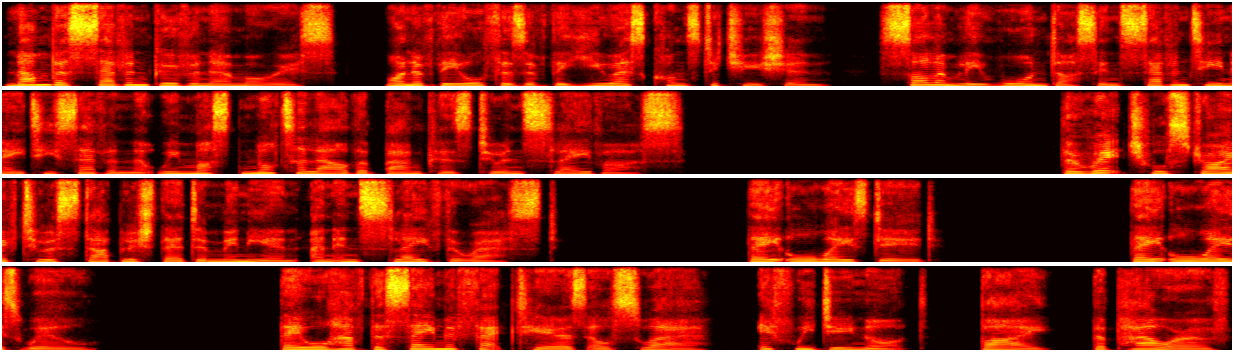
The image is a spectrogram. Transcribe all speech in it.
Number 7 Gouverneur Morris, one of the authors of the U.S. Constitution, solemnly warned us in 1787 that we must not allow the bankers to enslave us. The rich will strive to establish their dominion and enslave the rest. They always did. They always will. They will have the same effect here as elsewhere, if we do not, by the power of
